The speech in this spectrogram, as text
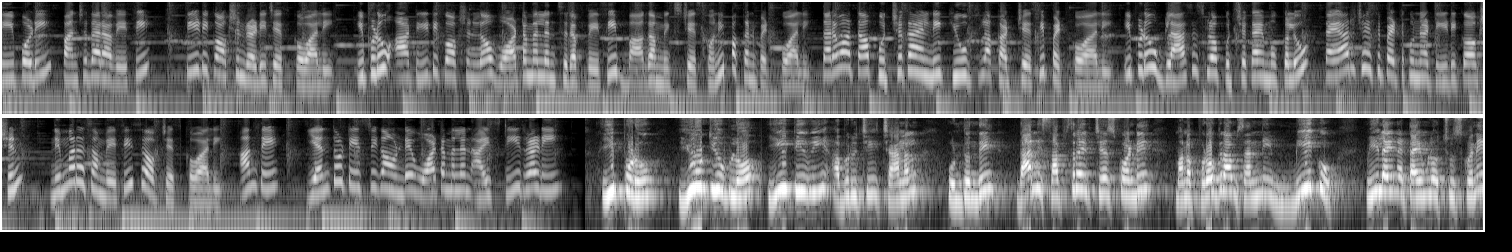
టీ పొడి పంచదార వేసి టీ డికాక్షన్ రెడీ చేసుకోవాలి. ఇప్పుడు ఆ టీ డికాక్షన్లో వాటర్ మెలన్ సిరప్ వేసి బాగా మిక్స్ చేసుకొని పక్కన పెట్టుకోవాలి. తర్వాత పుచ్చకాయల్ని క్యూబ్స్ లా కట్ చేసి పెట్టుకోవాలి. ఇప్పుడు గ్లాసెస్లో పుచ్చకాయ ముక్కలు తయారు చేసి పెట్టుకున్న టీ డికాక్షన్ నిమ్మరసం వేసి సర్వ్ చేసుకోవాలి. అంతే ఎంతో టేస్టీగా ఉండే వాటర్ మెలన్ ఐస్ టీ రెడీ. ఇప్పుడు యూట్యూబ్లో ఈటీవీ అభిరుచి ఛానల్ ఉంటుంది. దాన్ని సబ్స్క్రైబ్ చేసుకోండి. మన ప్రోగ్రామ్స్ అన్నీ మీకు వీలైన టైంలో చూసుకొని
